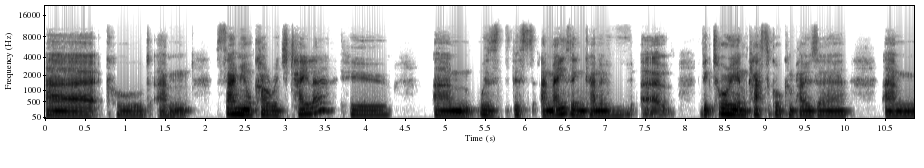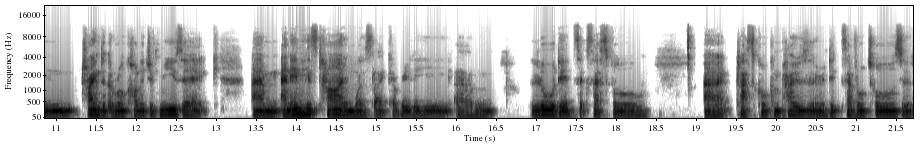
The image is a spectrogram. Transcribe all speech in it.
uh, called um, Samuel Coleridge Taylor, who um, was this amazing kind of uh, Victorian classical composer um, trained at the Royal College of Music, and in his time was like a really lauded, successful classical composer. Who did several tours of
